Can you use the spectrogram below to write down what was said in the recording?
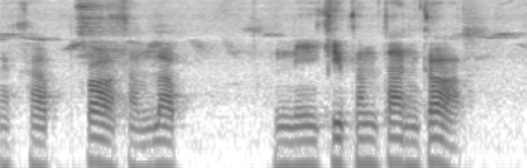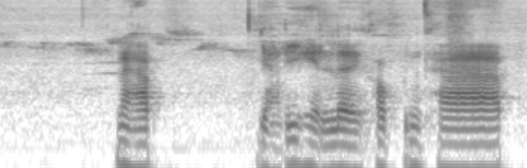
นะครับ ก็สำหรับวันนี้คลิปสั้นๆก็นะครับ อย่างที่เห็นเลยขอบคุณครับ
